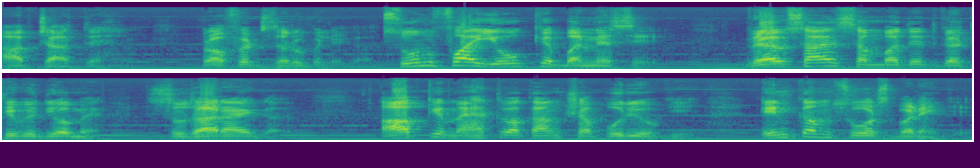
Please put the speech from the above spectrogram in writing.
आप चाहते हैं। प्रॉफिट ज़रूर मिलेगा। सुनफा योग के बनने से व्यवसाय संबंधित गतिविधियों में सुधार आएगा। आपकी महत्वाकांक्षा पूरी होगी। इनकम सोर्स बढ़ेंगे।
